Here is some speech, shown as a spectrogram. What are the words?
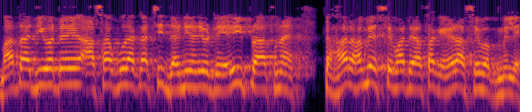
માતાજી વટે આશાપુરા કચ્છી ધણિયાની વટે એવી પ્રાર્થના કે હર હંમેશ માટે આશા કે હેડા સેવક મિલે.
